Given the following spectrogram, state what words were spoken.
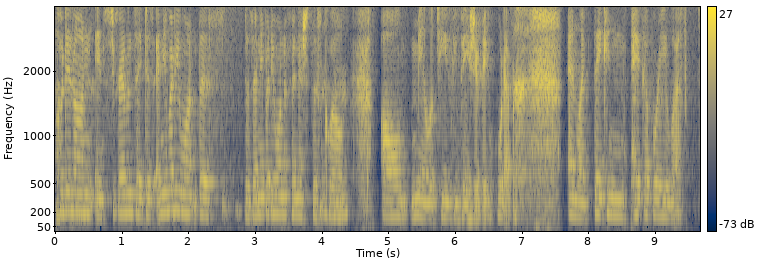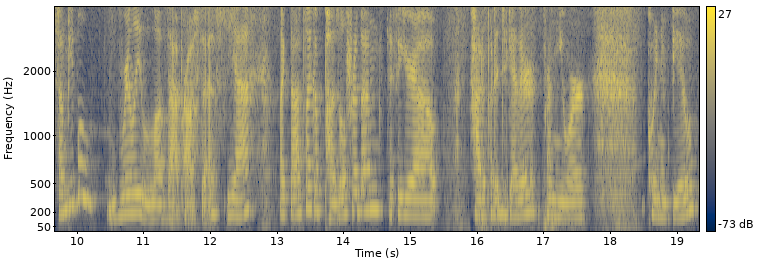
put it on Instagram and say does anybody want this? Does anybody want to finish this mm-hmm. quilt? I'll mail it to you if you pay shipping whatever. And like they can pick up where you left. Some people really love that process. Yeah. like that's like a puzzle for them to figure out how to put it together from your point of view.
